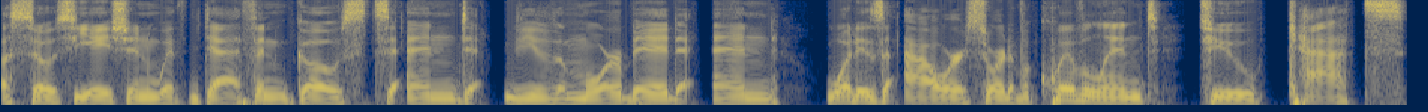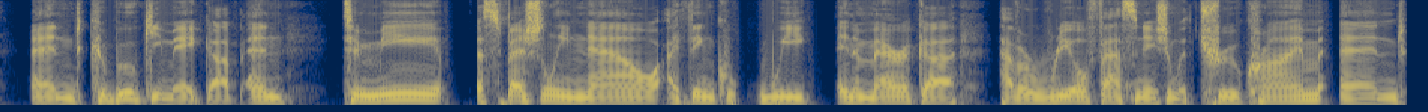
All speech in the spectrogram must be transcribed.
association with death and ghosts and the, the morbid and what is our sort of equivalent to cats and kabuki makeup. And to me, especially now, I think we in America have a real fascination with true crime and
